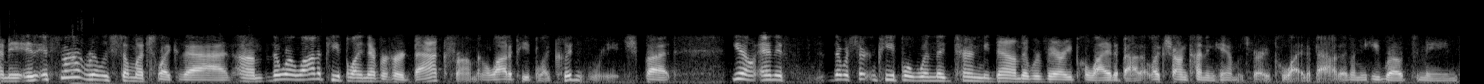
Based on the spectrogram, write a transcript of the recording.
I mean, it, it's not really so much like that. Um, there were a lot of people I never heard back from, and a lot of people I couldn't reach. But you know, and if there were certain people when they turned me down, they were very polite about it. Like Sean Cunningham was very polite about it. I mean, he wrote to me and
